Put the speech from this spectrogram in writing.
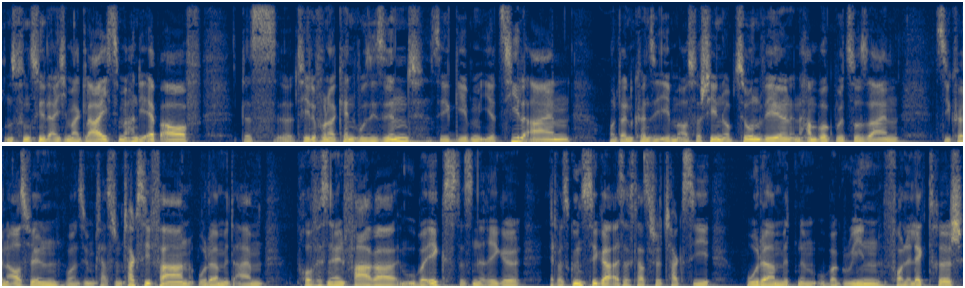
und es funktioniert eigentlich immer gleich. Sie machen die App auf, das äh, Telefon erkennt, wo Sie sind, Sie geben Ihr Ziel ein und dann können Sie eben aus verschiedenen Optionen wählen. In Hamburg wird es so sein, Sie können auswählen, wollen Sie mit einem klassischen Taxi fahren oder mit einem professionellen Fahrer im Uber X, das ist in der Regel etwas günstiger als das klassische Taxi, oder mit einem Uber Green voll elektrisch.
